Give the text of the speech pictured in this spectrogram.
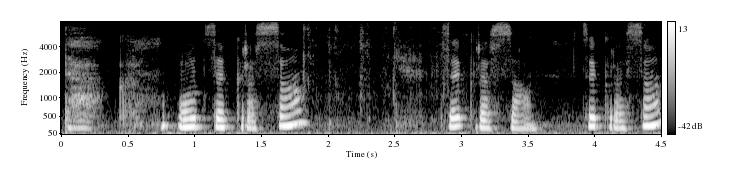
Так, оце краса. Це краса. Це краса.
